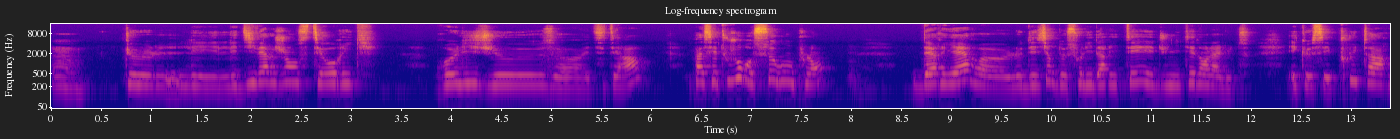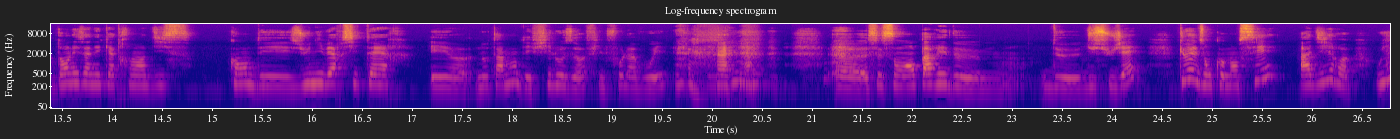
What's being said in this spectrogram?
Hmm. Que les, les divergences théoriques, religieuses, euh, etc., passaient toujours au second plan derrière euh, le désir de solidarité et d'unité dans la lutte. Et que c'est plus tard, dans les années 90, quand des universitaires et euh, notamment des philosophes, il faut l'avouer, euh, se sont emparés de, de du sujet, qu'elles ont commencé à dire oui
